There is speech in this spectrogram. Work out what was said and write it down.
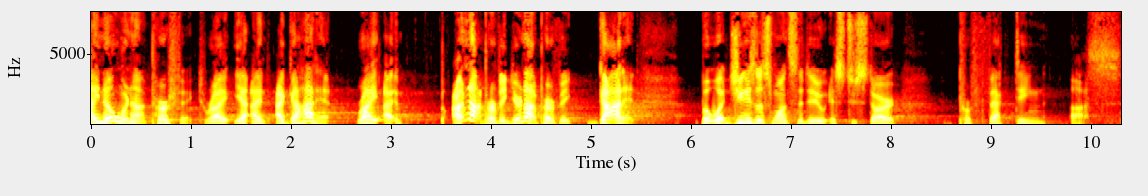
I know we're not perfect, right? Yeah, I, I got it, right? I, I'm not perfect. You're not perfect. Got it. But what Jesus wants to do is to start perfecting us.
